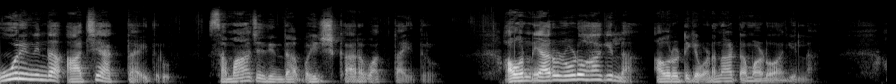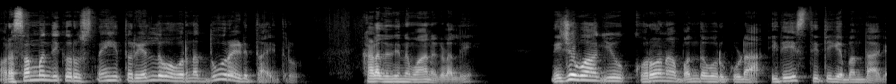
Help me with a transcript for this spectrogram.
ಊರಿನಿಂದ ಆಚೆ ಆಗ್ತಾ ಇದ್ರು. ಸಮಾಜದಿಂದ ಬಹಿಷ್ಕಾರವಾಗ್ತಾ ಇದ್ರು. ಅವರನ್ನು ಯಾರೂ ನೋಡೋ ಹಾಗಿಲ್ಲ. ಅವರೊಟ್ಟಿಗೆ ಒಡನಾಟ ಮಾಡೋ ಹಾಗಿಲ್ಲ. ಅವರ ಸಂಬಂಧಿಕರು, ಸ್ನೇಹಿತರು ಎಲ್ಲವೂ ಅವರನ್ನ ದೂರ ಇಡ್ತಾ ಇದ್ರು. ಕಳೆದ ದಿನಮಾನಗಳಲ್ಲಿ ನಿಜವಾಗಿಯೂ ಕೊರೋನಾ ಬಂದವರು ಕೂಡ ಇದೇ ಸ್ಥಿತಿಗೆ ಬಂದಾಗ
